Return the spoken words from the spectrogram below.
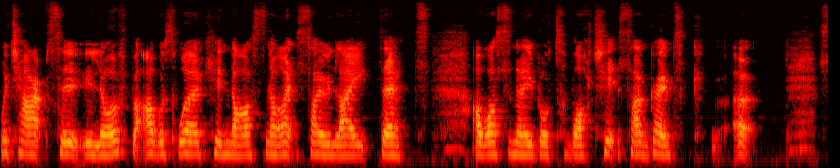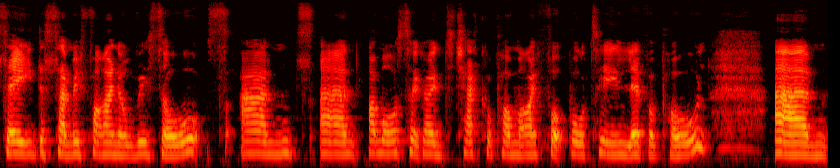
which i absolutely love but i was working last night so late that i wasn't able to watch it so i'm going to uh, see the semi-final results and um, i'm also going to check up on my football team liverpool um,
